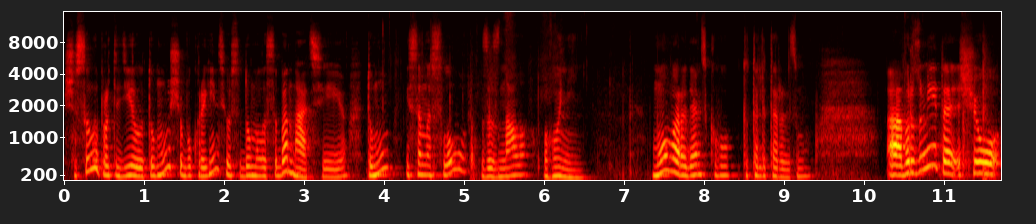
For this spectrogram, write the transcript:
щосили протидіяли тому, щоб українці усвідомили себе нацією. Тому і саме слово зазнало гонінь. Мова радянського тоталітаризму. Ви розумієте, що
